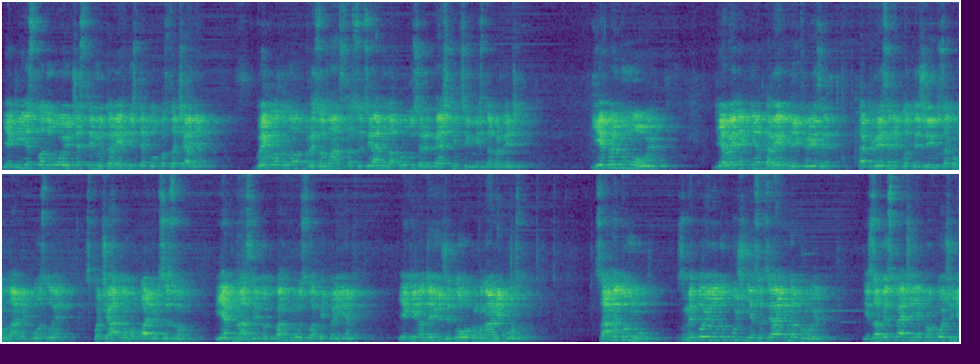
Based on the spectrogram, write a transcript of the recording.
які є складовою частиною тарифів з теплопостачання, викликано резонанс та соціальну напругу серед мешканців міста Бердичева. Є передумовою для виникнення тарифної кризи та кризи неплатежів за комунальні послуги з початком опалювального сезону. І як наслідок банкрутства підприємств, які надають житлово-комунальні послуги. Саме тому з метою недопущення соціальної напруги і забезпечення проходження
